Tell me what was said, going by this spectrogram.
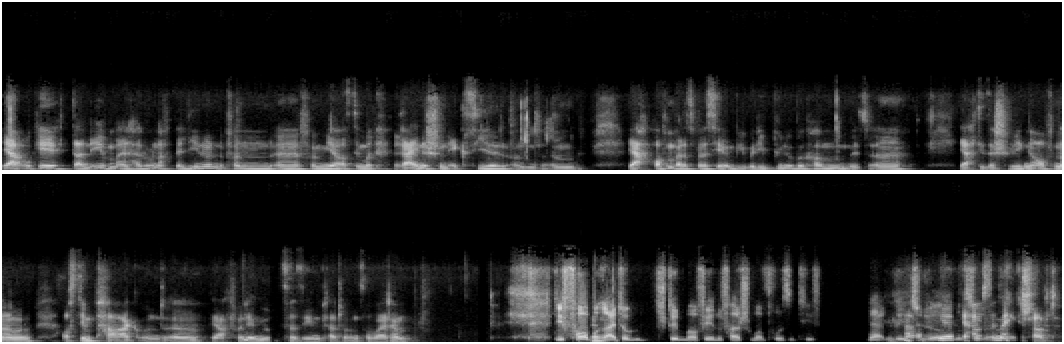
ja, okay, dann eben ein Hallo nach Berlin von, äh, von mir aus dem rheinischen Exil. Und ähm, ja, hoffen wir, dass wir das hier irgendwie über die Bühne bekommen mit äh, ja, dieser schwierigen Aufnahme aus dem Park und äh, ja, von der Müritzer Seenplatte und so weiter. Die Vorbereitungen stimmen auf jeden Fall schon mal positiv. Merken die ja, Zuhörer. Wir, wir haben es immerhin geschafft.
